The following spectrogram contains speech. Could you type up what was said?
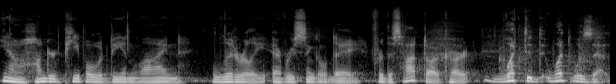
you know, hundred people would be in line literally every single day for this hot dog cart. What did what was that?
